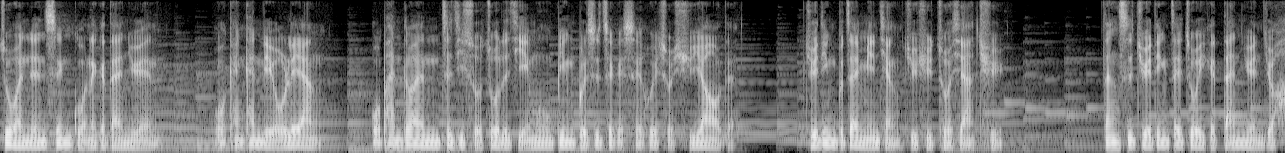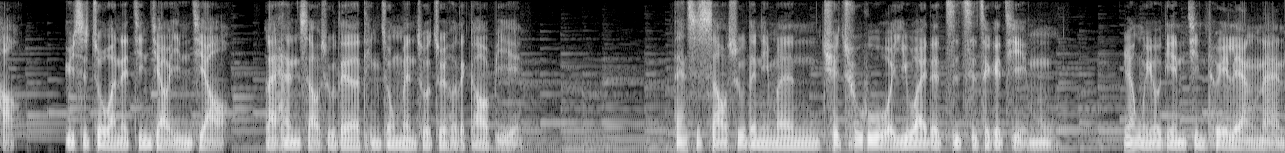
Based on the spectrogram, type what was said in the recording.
做完人参果那个单元，我看看流量，我判断自己所做的节目并不是这个社会所需要的，决定不再勉强继续做下去。当时决定再做一个单元就好，于是做完了金角银角，来和少数的听众们做最后的告别。但是少数的你们却出乎我意外的支持这个节目，让我有点进退两难。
